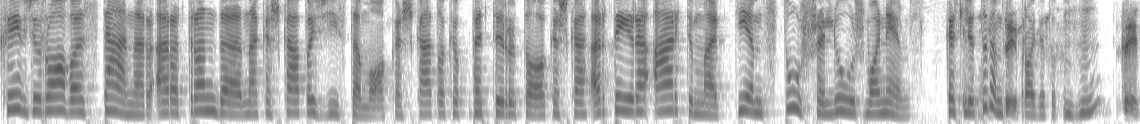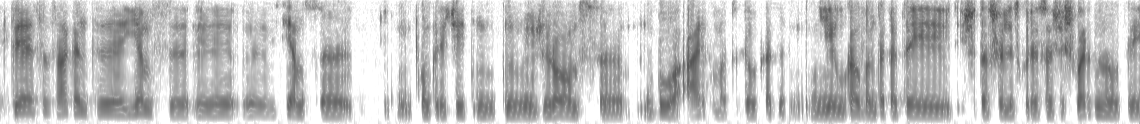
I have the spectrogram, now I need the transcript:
Kaip žiūrovas ten, ar, ar atranda na, kažką pažįstamo, kažką tokio patirto, kažką, ar tai yra artima tiems tų šalių žmonėms? Kas lietuviams Taip. atrodytų? Mhm. Taip, tiesą sakant, jiems e, visiems konkrečiai žiūrovams e, buvo artima, todėl kad jeigu kalbant apie tai, šitas šalis, kurias aš išvardinau, tai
